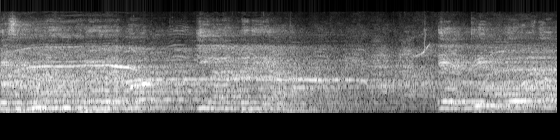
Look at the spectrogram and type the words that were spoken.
que simula un juego de amor y galantería. El quinto año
